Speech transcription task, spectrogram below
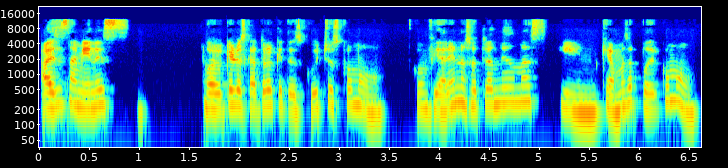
a veces también es, o algo que rescato lo que te escucho, es como confiar en nosotras mismas y en que vamos a poder como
